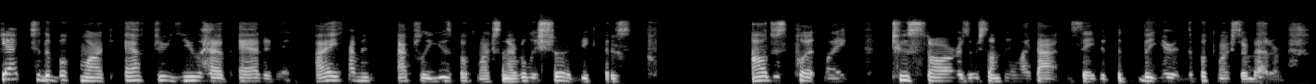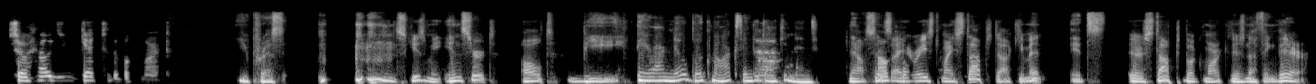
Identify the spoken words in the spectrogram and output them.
get to the bookmark after you have added it? I haven't actually used bookmarks and I really should because I'll just put like two stars or something like that and say that the, the, your, the bookmarks are better. So, how do you get to the bookmark? You press, excuse me, insert Alt B. There are no bookmarks in the ah. document. Now, since I erased my stopped document, it's there's stopped bookmark. There's nothing there,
